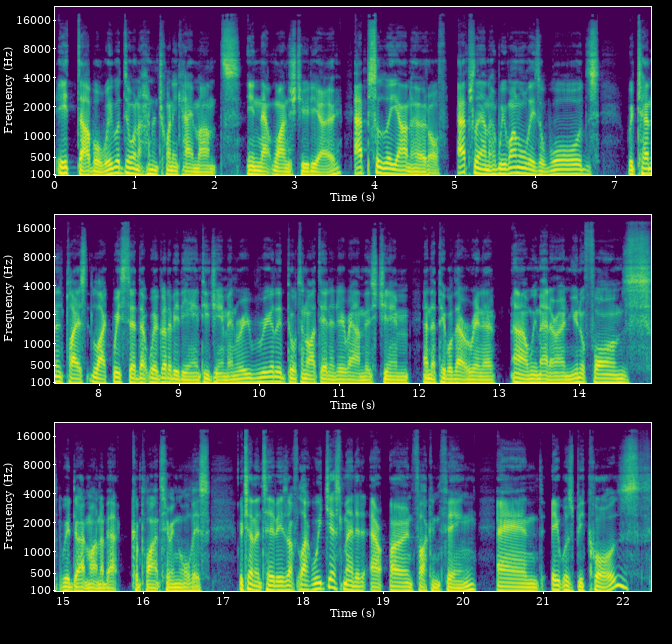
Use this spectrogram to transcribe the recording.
It doubled. We were doing 120k months in that one studio. Absolutely unheard of. Absolutely unheard. We won all these awards. We turned this place like we said that we're going to be the anti-gym, and we really built an identity around this gym and the people that were in it. Uh, we made our own uniforms. We don't mind about compliance hearing all this we turned the TVs off. Like we just made it our own fucking thing. And it was because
